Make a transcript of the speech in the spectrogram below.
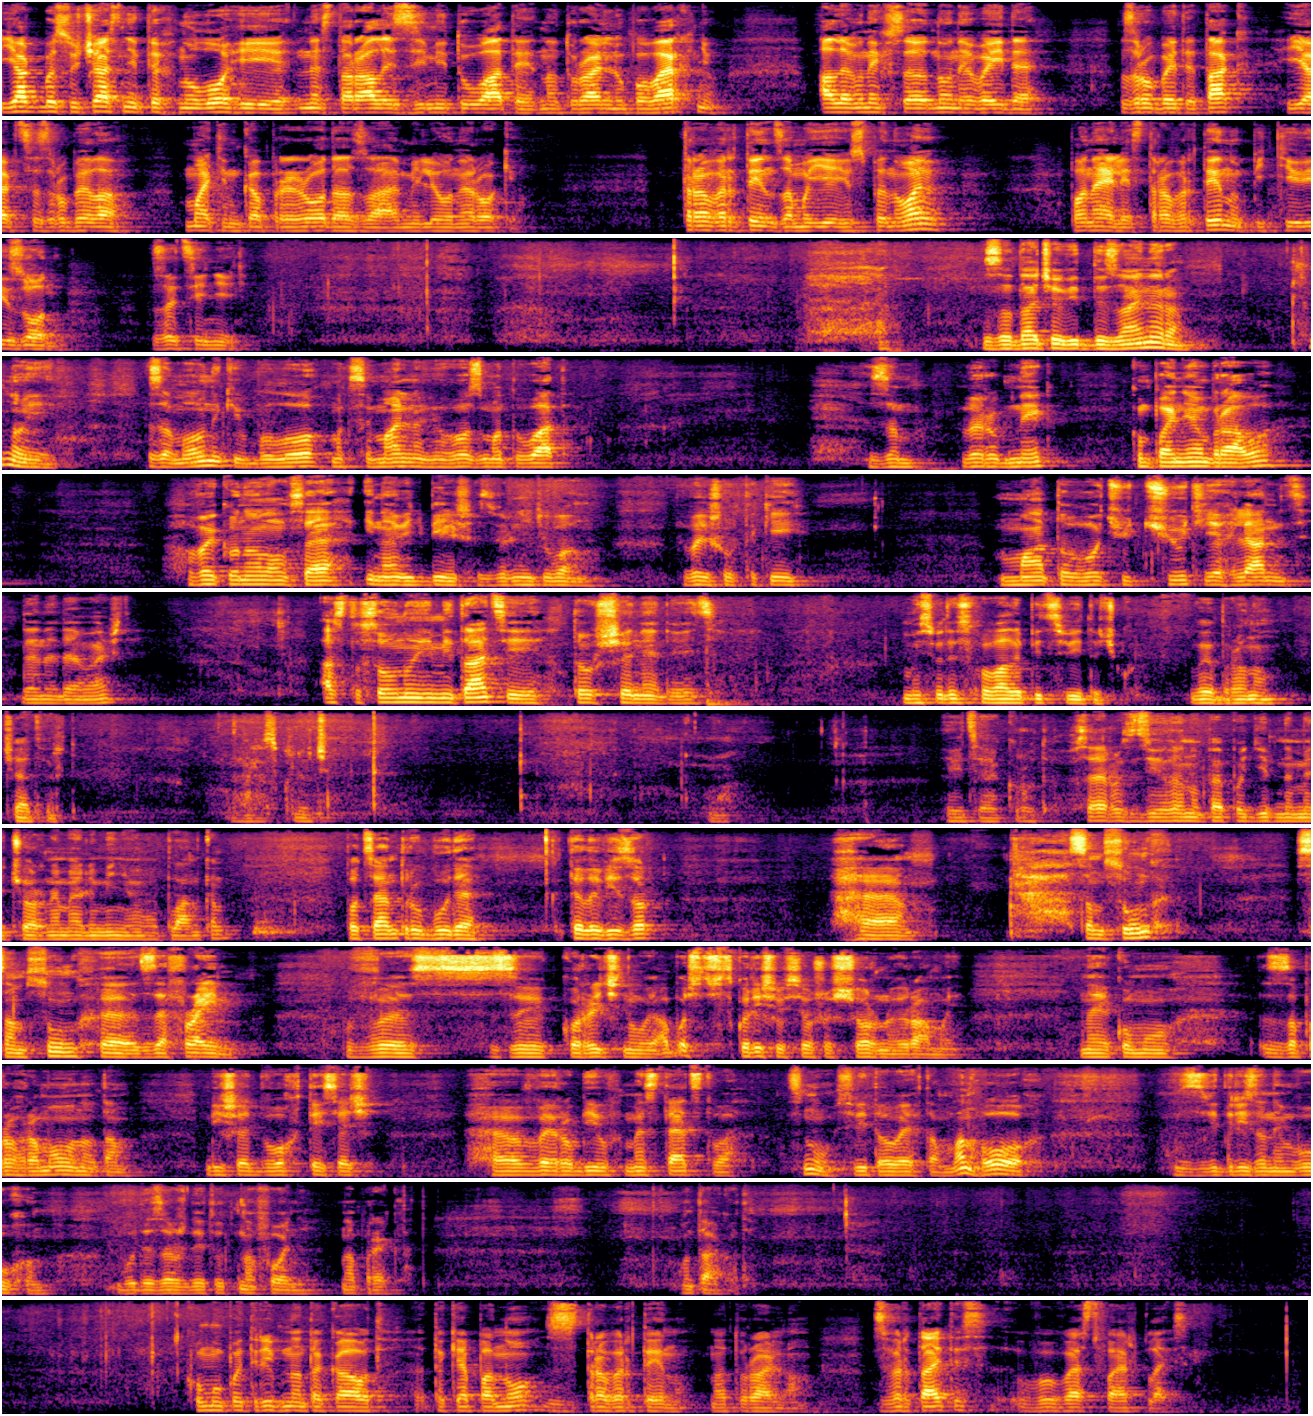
Як би сучасні технології не старались зімітувати натуральну поверхню, але в них все одно не вийде зробити так, як це зробила матінка природа за мільйони років. Травертин за моєю спиною, панелі з травертину під тіві зону. Зацініть. Задача від дизайнера, ну і замовників було максимально його змотувати. Зам... Виробник, компанія Браво виконала все і навіть більше. Зверніть увагу. Вийшов такий матово чуть-чуть є глянець, де-не-де, бачите? А стосовно імітації товщини, дивіться. Ми сюди сховали підсвіточку. Вибрано четверть. Зараз включимо. Дивіться, як круто. Все розділено П-подібними чорними алюмінієвими планками. По центру буде телевізор. Е, Samsung. Samsung е, The Frame в, з коричневою, або скоріше всього, що з чорною рамою, на якому запрограмовано там більше двох тисяч е, виробів мистецтва, ну, світових там Ван Гог з відрізаним вухом. Буде завжди тут на фоні, наприклад. Отак от. Кому потрібно така от, таке пано з травертину натурального, звертайтесь в West Fireplace.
